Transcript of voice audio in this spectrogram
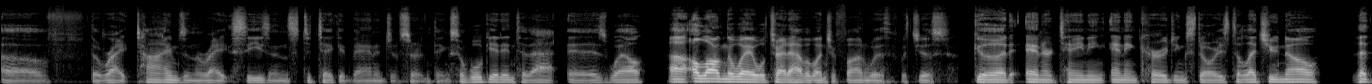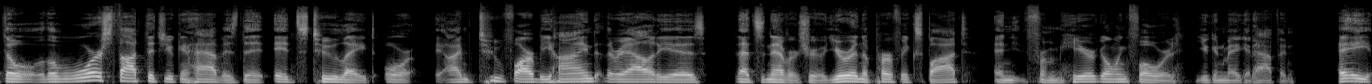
of the right times and the right seasons to take advantage of certain things. So we'll get into that as well. Uh, along the way, we'll try to have a bunch of fun with with just good, entertaining, and encouraging stories to let you know that the the worst thought that you can have is that it's too late or I'm too far behind. The reality is that's never true. You're in the perfect spot and from here going forward, you can make it happen. Hey,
